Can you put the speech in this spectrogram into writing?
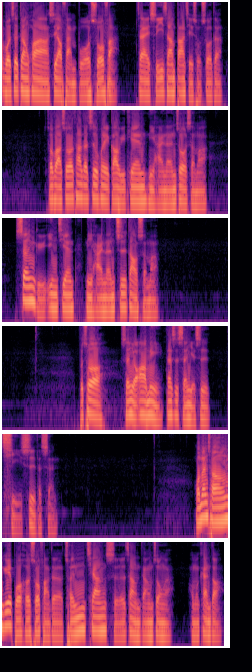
伯这段话是要反驳说法。在十一章八节所说的说法说，他的智慧高于天，你还能做什么？生于阴间，你还能知道什么？不错，神有奥秘，但是神也是启示的神。我们从约伯和所法的唇枪舌战当中啊，我们看到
